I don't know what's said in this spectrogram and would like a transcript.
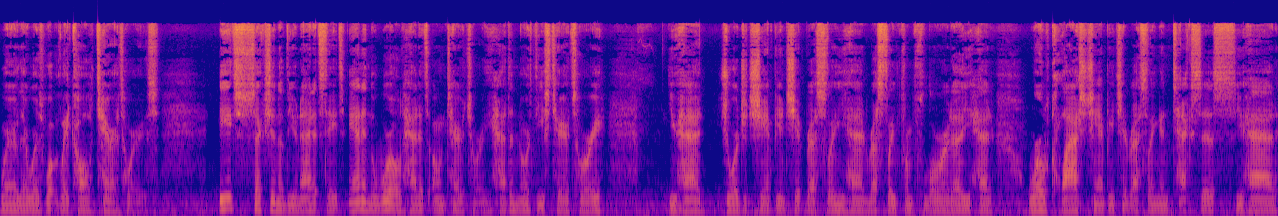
where there was what they call territories. Each section of the United States and in the world had its own territory. You had the Northeast Territory, you had Georgia Championship Wrestling, you had wrestling from Florida, you had World Class Championship Wrestling in Texas, you had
